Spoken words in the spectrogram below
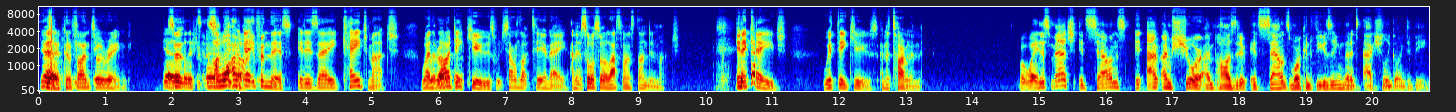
Yeah, Yeah, they're cage- confined to a ring. Yeah, so, they should so what I'm getting from this, it is a cage match where there are a cage. DQs, which sounds like TNA, and it's also a last man standing match in a cage with DQs and a time limit. But wait, This match, it sounds. It, I'm, I'm sure. I'm positive. It sounds more confusing than it's actually going to be.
